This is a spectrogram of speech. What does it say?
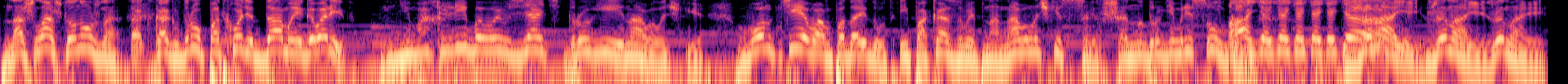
Нашла, что нужно. Так. Как вдруг подходит дама и говорит. Не могли бы вы взять другие наволочки? Вон те вам подойдут. И показывает на наволочке с совершенно другим рисунком. Ай-яй-яй-яй-яй-яй. Жена ей, жена ей, жена ей.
